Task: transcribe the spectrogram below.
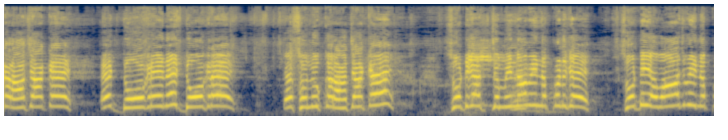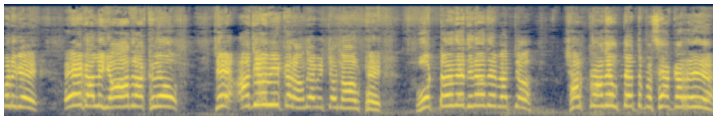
ਘਰਾਂ ਚ ਆ ਕੇ। ਇਹ ਡੋਗਰੇ ਨੇ ਡੋਗਰੇ। ਤੇ ਤੁਹਾਨੂੰ ਘਰਾਂ ਚ ਆ ਕੇ ਛੋਟੀਆਂ ਜ਼ਮੀਨਾਂ ਵੀ ਨੱਪਣਗੇ ਛੋਟੀ ਆਵਾਜ਼ ਵੀ ਨੱਪਣਗੇ। ਇਹ ਗੱਲ ਯਾਦ ਰੱਖ ਲਿਓ ਜੇ ਅਜੇ ਵੀ ਘਰਾਂ ਦੇ ਵਿੱਚੋਂ ਨਾ ਉੱਠੇ ਵੋਟਾਂ ਦੇ ਦਿਨਾਂ ਦੇ ਵਿੱਚ ਸੜਕਾਂ ਦੇ ਉੱਤੇ ਤਪੱਸਿਆ ਕਰ ਰਹੇ ਆ।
